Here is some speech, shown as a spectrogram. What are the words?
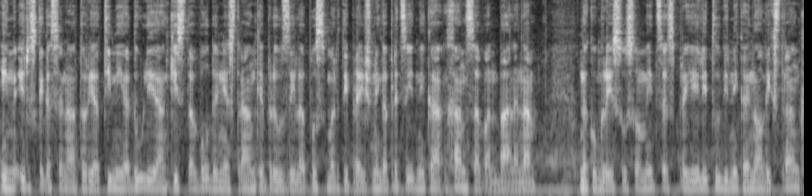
in irskega senatorja Timija Dulija, ki sta vodenje stranke prevzela po smrti prejšnjega predsednika Hansa van Balena. Na kongresu so medse sprejeli tudi nekaj novih strank,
